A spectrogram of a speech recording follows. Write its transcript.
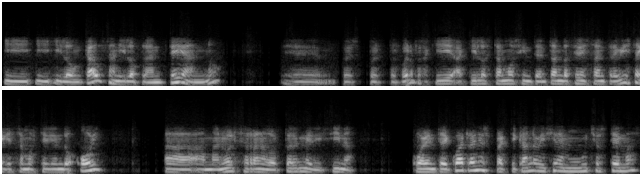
y, lo encausan y lo plantean, ¿no? Eh, pues, pues, pues, bueno, pues aquí, aquí lo estamos intentando hacer en esta entrevista que estamos teniendo hoy a, Manuel Serrano, doctor en medicina. 44 años practicando medicina en muchos temas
